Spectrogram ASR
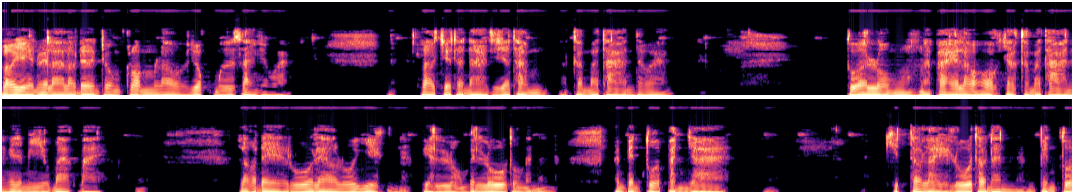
เราเห็นเวลาเราเดินจงกรมเรายกมือสร้างจังหวะเราเจตนาที่จะทำกรรมฐานแต่ว่า ตัวหลงนะพาให้เราออกจากกรรมฐานก็จะมีอยู่มากมาย เราก็ได้รู้แล้วรู้อีกเปลี่ยนหลงเป็นรู้ตรงนั้นมันเป็นตัวปัญญา คิดเท่าไหร่รู้เท่านั้นมันเป็นตัว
